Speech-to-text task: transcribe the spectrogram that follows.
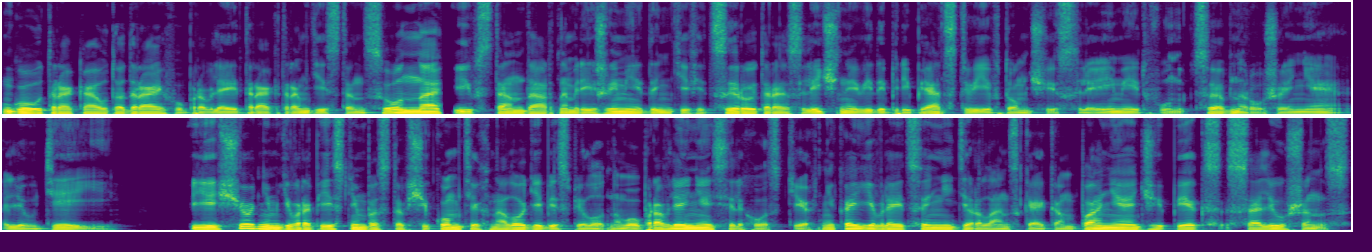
GoTrack AutoDrive управляет трактором дистанционно и в стандартном режиме идентифицирует различные виды препятствий, в том числе имеет функцию обнаружения людей. Еще одним европейским поставщиком технологий беспилотного управления сельхозтехникой является нидерландская компания GPX Solutions.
